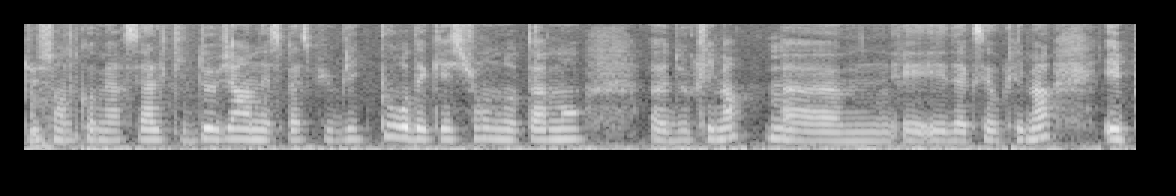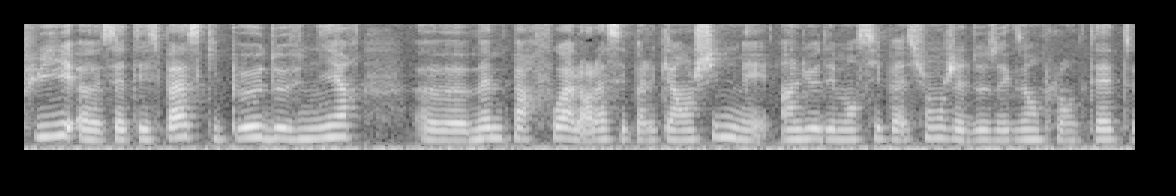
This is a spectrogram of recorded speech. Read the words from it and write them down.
du centre commercial qui devient un espace public pour des questions notamment de climat mm. et, et d'accès au climat, et puis cet espace qui peut devenir euh, même parfois, alors là c'est pas le cas en Chine, mais un lieu d'émancipation, j'ai deux exemples en tête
